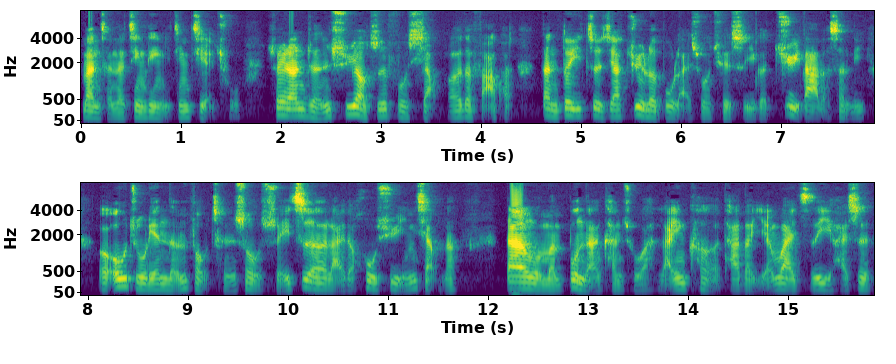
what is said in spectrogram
曼城的禁令已经解除，虽然仍需要支付小额的罚款，但对于这家俱乐部来说却是一个巨大的胜利。而欧足联能否承受随之而来的后续影响呢？当然，我们不难看出啊，莱因克他的言外之意还是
